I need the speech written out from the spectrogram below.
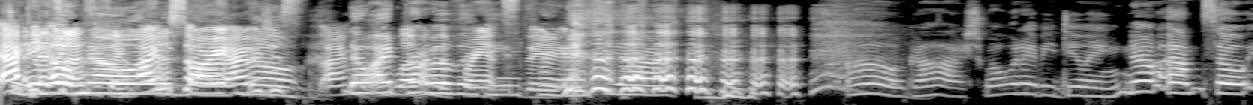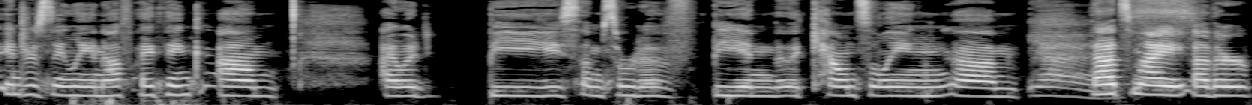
acting, acting. Oh what I was no. I'm I'm sorry. not, I was no. just. I'm No, I'd loving the probably be France in thing. France, Oh gosh, what would I be doing? No, um, so interestingly enough, I think um, I would be some sort of be in the counseling. Um, that's my other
